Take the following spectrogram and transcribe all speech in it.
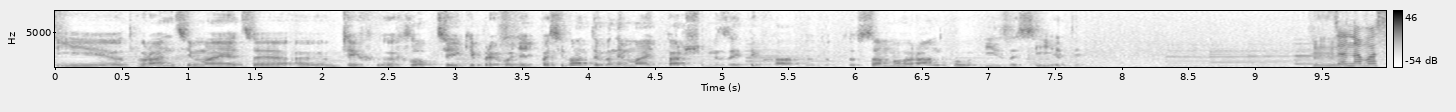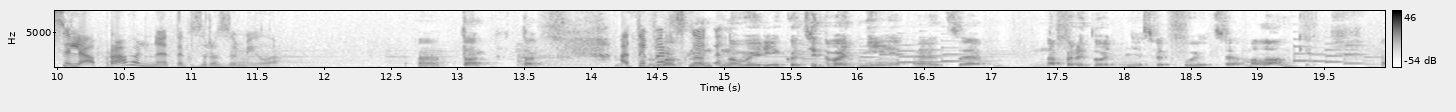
І от вранці має це е, ті хлопці, які приходять посівати, вони мають першими зайти в хату, тобто з самого ранку і засіяти. Це на Василя, правильно я так зрозуміла? Так, так. А тепер Власне, новий рік, оці два дні е, це напередодні святкуються Маланки, е,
